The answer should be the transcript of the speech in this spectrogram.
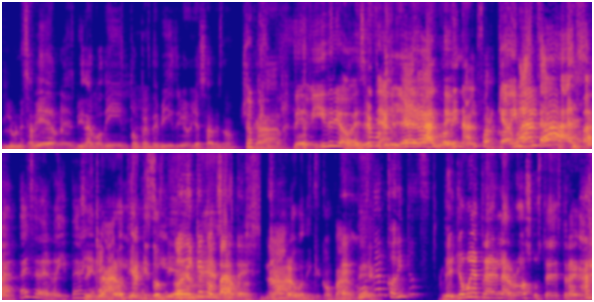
lunes a viernes, vida godín, topper de vidrio, ya sabes, ¿no? Checar. De vidrio. De vidrio, porque yo ya era elegante. godín alfa. Porque Godín alfa, alfa. aguanta y se derrite. Sí, claro, tianguis sí. viernes. Godín que comparte. Claro, godín que ¿Te comparte. gustan coditos? De, yo voy a traer el arroz, ustedes traigan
